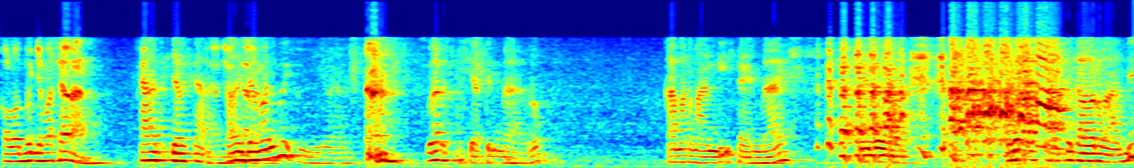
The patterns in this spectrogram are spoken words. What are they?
Kalau untuk zaman sekarang, kalau untuk zaman sekarang. Kalau zaman gue gila gue harus siapin balok kamar mandi standby gitu loh gue masuk kamar mandi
